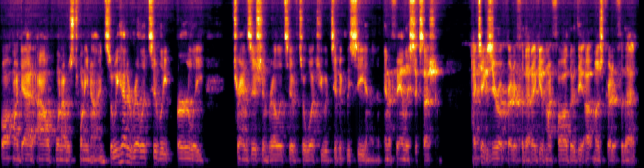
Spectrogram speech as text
bought my dad out when I was 29. So we had a relatively early transition relative to what you would typically see in a, in a family succession. I take zero credit for that. I give my father the utmost credit for that.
